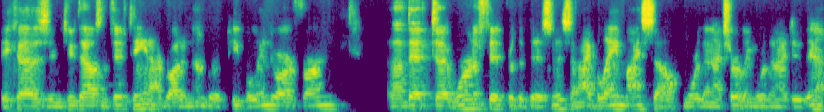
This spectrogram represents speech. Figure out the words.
because in 2015 I brought a number of people into our firm uh, that uh, weren't a fit for the business, and I blame myself more than I certainly more than I do them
